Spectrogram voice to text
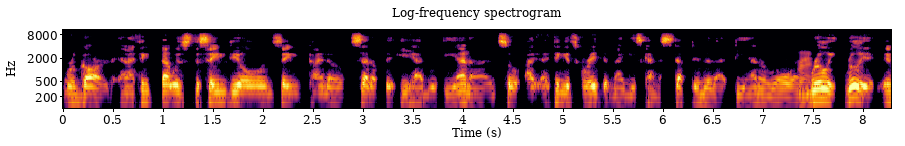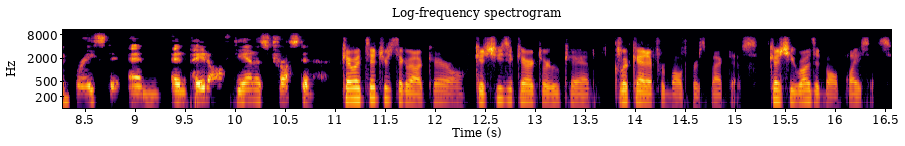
regard. And i think that was the same deal and same kind of setup that he had with deanna. And so i, I think it's great that maggie's kind of stepped into that deanna role and Right. really really embraced it and and paid off deanna's trust in her Okay, what's interesting about Carol, because she's a character who can look at it from both perspectives, because she was in both places,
